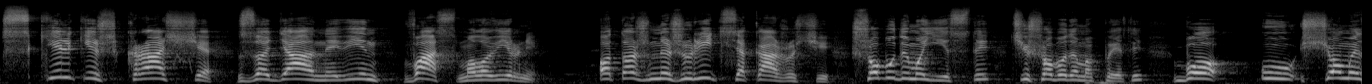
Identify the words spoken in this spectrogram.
скільки ж краще зодягне Він вас, маловірні. Отож не журіться, кажучи, що будемо їсти, чи що будемо пити, бо у що ми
